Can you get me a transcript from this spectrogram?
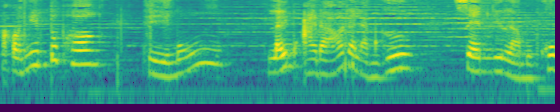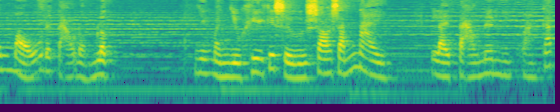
Hoặc là nghiêm túc hơn thì muốn lấy một ai đó ra làm gương xem như là một khuôn mẫu để tạo động lực nhưng mà nhiều khi cái sự so sánh này lại tạo nên những khoảng cách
